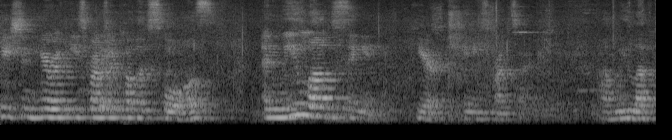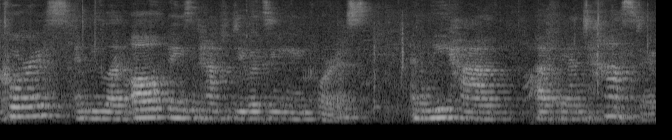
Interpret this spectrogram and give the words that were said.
education here with East Brunswick Public Schools, and we love singing here in East Brunswick. Um, we love chorus, and we love all things that have to do with singing in chorus. And we have a fantastic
